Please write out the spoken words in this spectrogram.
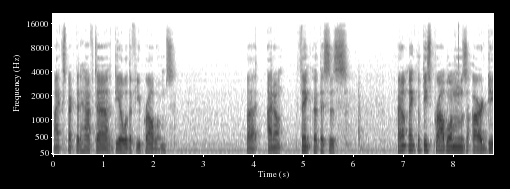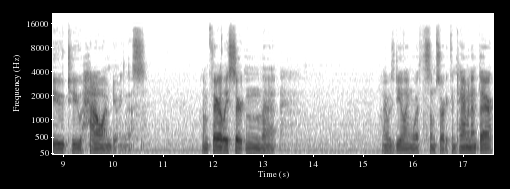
I expected to have to deal with a few problems. But I don't think that this is... I don't think that these problems are due to how I'm doing this. I'm fairly certain that I was dealing with some sort of contaminant there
